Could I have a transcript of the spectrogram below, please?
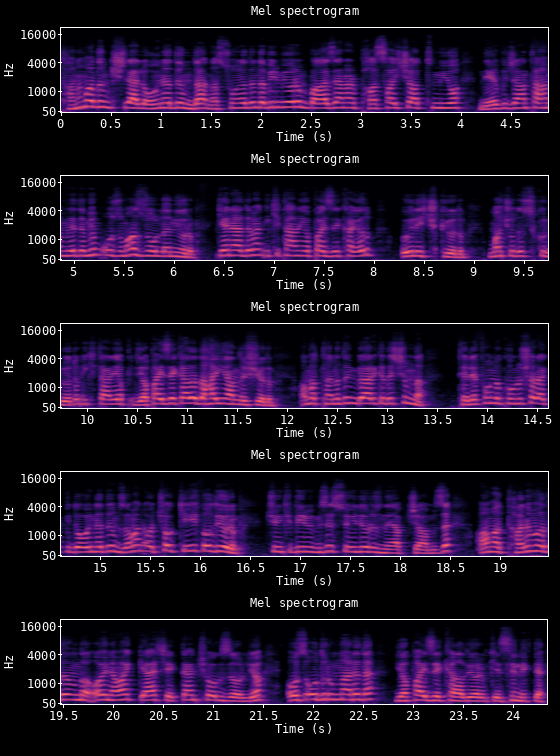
tanımadığım kişilerle oynadığımda nasıl oynadığını da bilmiyorum. Bazen hani pas açı atmıyor. Ne yapacağını tahmin edemiyorum. O zaman zorlanıyorum. Genelde ben iki tane yapay zeka alıp öyle çıkıyordum. Maç odası kuruyordum. İki tane yap- yapay zekayla daha iyi anlaşıyordum. Ama tanıdığım bir arkadaşımla telefonla konuşarak bir de oynadığım zaman o çok keyif alıyorum. Çünkü birbirimize söylüyoruz ne yapacağımızı. Ama tanımadığımla oynamak gerçekten çok zorluyor. O, o durumlarda da yapay zeka alıyorum kesinlikle.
